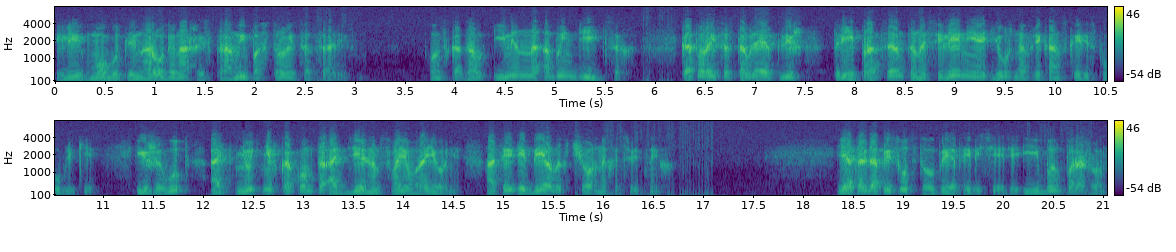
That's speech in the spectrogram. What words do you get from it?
или могут ли народы нашей страны построить социализм. Он сказал именно об индийцах, которые составляют лишь 3% населения Южноафриканской республики и живут отнюдь не в каком-то отдельном своем районе, а среди белых, черных и цветных. Я тогда присутствовал при этой беседе и был поражен.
